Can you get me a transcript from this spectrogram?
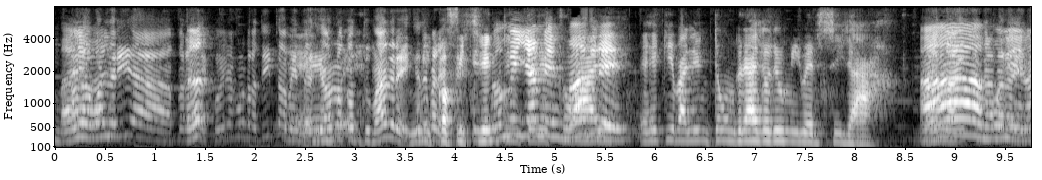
Vale, la vale. ¿Eh? que juegues un ratito mientras Eh, yo hablo con tu madre. ¿Qué te parece? no me llames madre. Es equivalente a un grado de universidad. Ah, Anda, muy bien, Venga,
